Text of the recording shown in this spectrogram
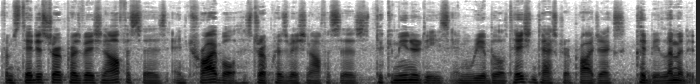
from state historic preservation offices and tribal historic preservation offices to communities and rehabilitation tax credit projects could be limited.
